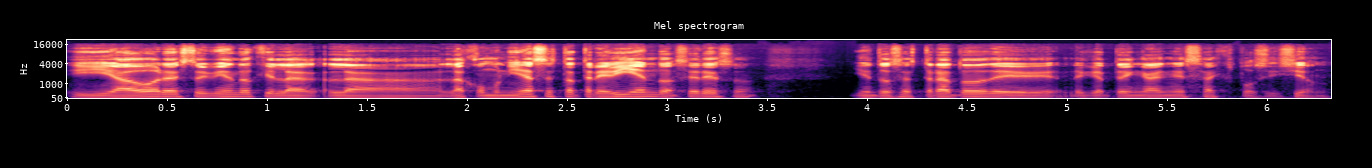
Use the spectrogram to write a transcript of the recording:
y ahora estoy viendo que la, la- la comunidad se está atreviendo a hacer eso y entonces trato de, de que tengan esa exposición.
